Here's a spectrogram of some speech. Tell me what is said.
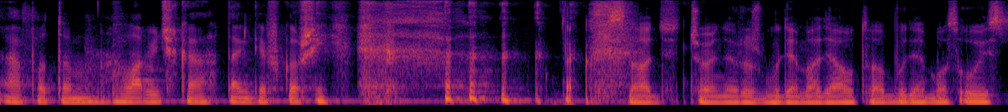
a potom hlavička tak, kde v koši. tak Snáď Joiner už bude mať auto a bude môcť ujsť.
